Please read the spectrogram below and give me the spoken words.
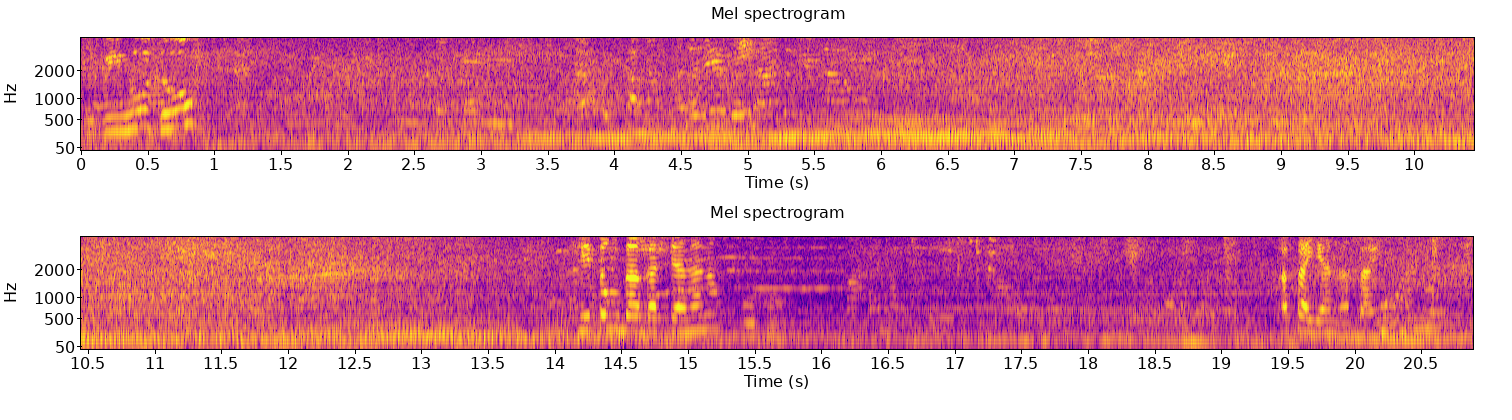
May bihod, oh. Hitong dagat yan, ano? Mm-mm. Atay yan, atay. Oo,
